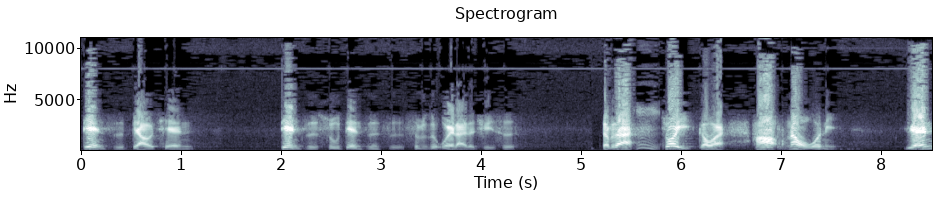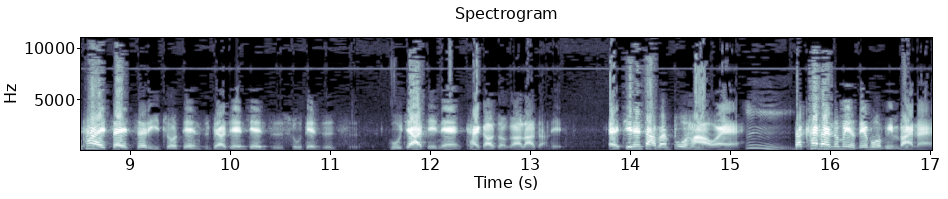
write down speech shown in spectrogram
电子标签、电子书、电子纸是不是未来的趋势？对不对？嗯所以各位，好，那我问你，元泰在这里做电子标签、电子书、电子纸，股价今天开高走高拉涨停，哎，今天大盘不好哎，嗯，那开盘都没有跌破平板哎，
